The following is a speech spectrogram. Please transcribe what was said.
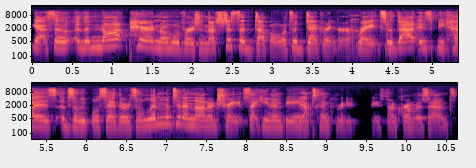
yeah so the not paranormal version that's just a double it's a dead ringer Yeah. right so that is because some people say there's a limited amount of traits that human beings Yeah. Mm-hmm. can produce based on chromosomes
